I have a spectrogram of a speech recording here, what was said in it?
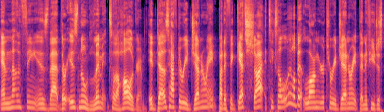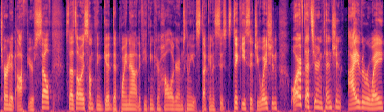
and another thing is that there is no limit to the hologram. It does have to regenerate, but if it gets shot, it takes a little bit longer to regenerate than if you just turn it off yourself. So that's always something good to point out if you think your hologram is going to get stuck in a sticky situation, or if that's your intention. Either way,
